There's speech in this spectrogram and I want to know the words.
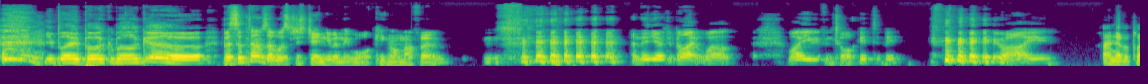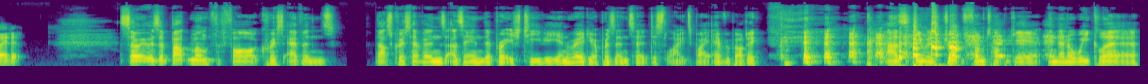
you play Pokemon Go, but sometimes I was just genuinely walking on my phone. and then you have to be like, well, why are you even talking to me? Who are you? I never played it. So it was a bad month for Chris Evans. That's Chris Evans, as in the British TV and radio presenter disliked by everybody, as he was dropped from Top Gear, and then a week later,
